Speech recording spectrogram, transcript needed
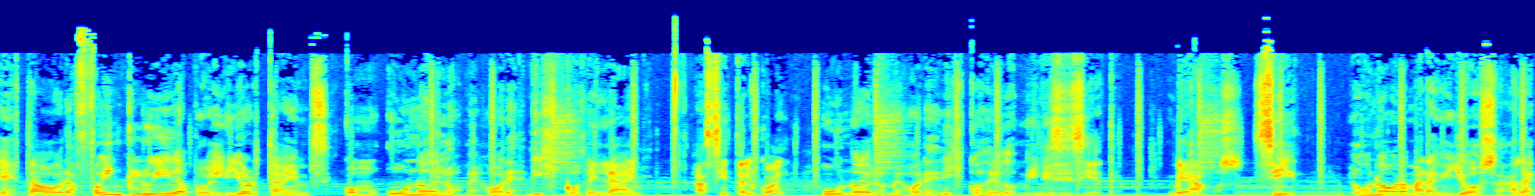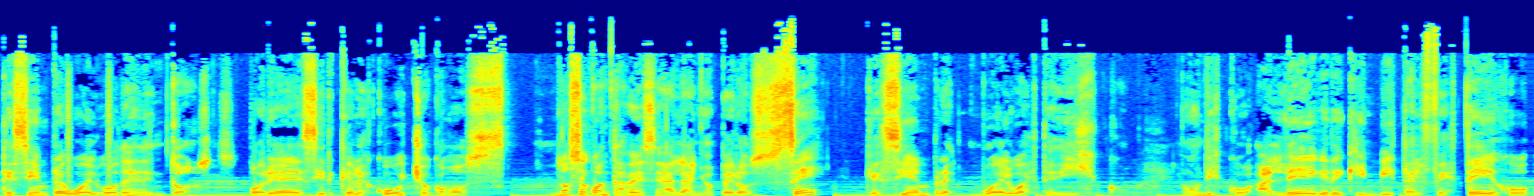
esta obra fue incluida por el New York Times como uno de los mejores discos del año. Así tal cual, uno de los mejores discos de 2017. Veamos. Sí, es una obra maravillosa a la que siempre vuelvo desde entonces. Podría decir que lo escucho como no sé cuántas veces al año, pero sé que siempre vuelvo a este disco. Es un disco alegre que invita al festejo,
